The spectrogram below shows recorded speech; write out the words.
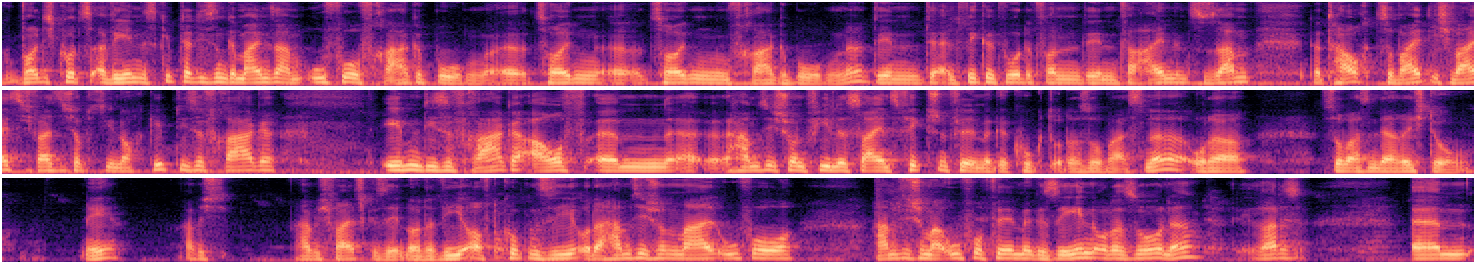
wollte ich kurz erwähnen, es gibt ja diesen gemeinsamen UFO-Fragebogen, äh, Zeugen, Zeugen-Fragebogen, ne? den, der entwickelt wurde von den Vereinen zusammen. Da taucht, soweit ich weiß, ich weiß nicht, ob es die noch gibt, diese Frage, eben diese Frage auf, ähm, haben Sie schon viele Science-Fiction-Filme geguckt oder sowas, ne? Oder sowas in der Richtung? Nee? Habe ich, hab ich falsch gesehen? Oder wie oft gucken Sie oder haben Sie schon mal UFO- haben Sie schon mal UFO-Filme gesehen oder so, ne? War das? Ähm,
